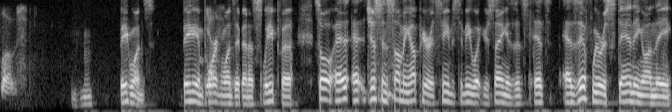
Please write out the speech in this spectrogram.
flows. Big ones. Big important ones. They've been asleep. Uh, so, uh, uh, just in summing up here, it seems to me what you're saying is it's it's as if we were standing on the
